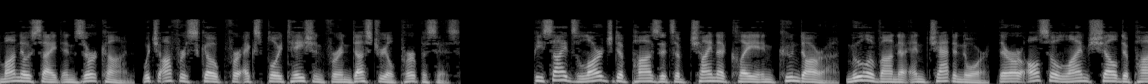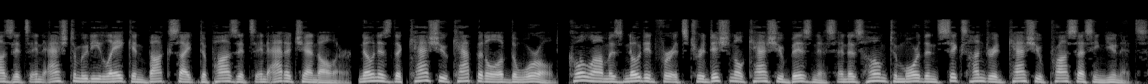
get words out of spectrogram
monazite and zircon, which offer scope for exploitation for industrial purposes. Besides large deposits of china clay in Kundara, Mulavana and Chathannoor, there are also lime shell deposits in Ashtamudi Lake and bauxite deposits in Adichanallur. Known as the cashew capital of the world, Kollam is noted for its traditional cashew business and is home to more than 600 cashew processing units.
